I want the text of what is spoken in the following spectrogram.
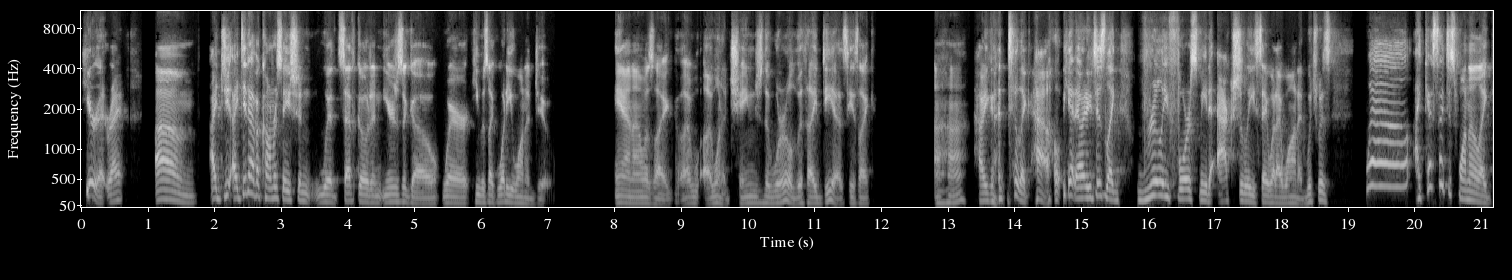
hear it. Right. Um, I do, I did have a conversation with Seth Godin years ago where he was like, "What do you want to do?" And I was like, "I, I want to change the world with ideas." He's like, uh-huh how you got to like how? You know and he just like really forced me to actually say what i wanted which was well i guess i just want to like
